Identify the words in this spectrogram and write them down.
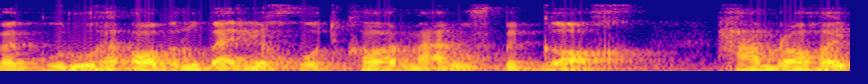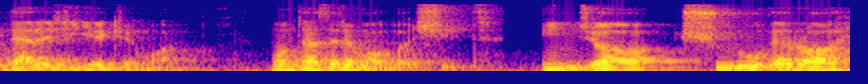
و گروه آبروبری خودکار معروف به گاخ. همراه های درجه یک ما. منتظر ما باشید. اینجا شروع راه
